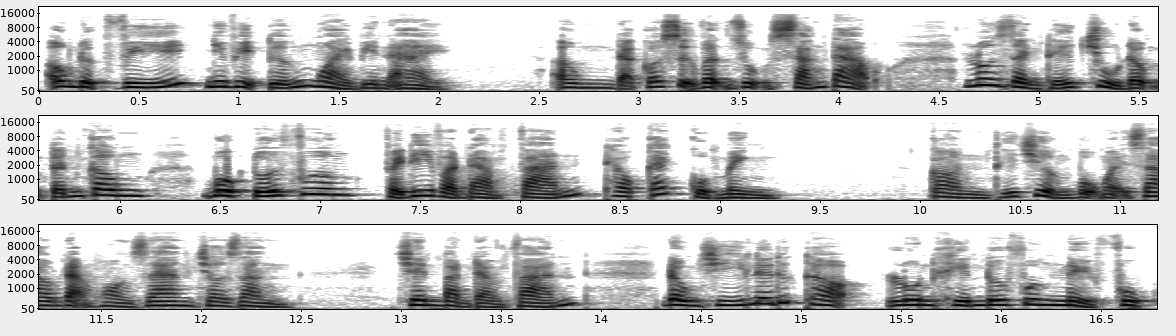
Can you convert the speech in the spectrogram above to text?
ông được ví như vị tướng ngoài biên ải. Ông đã có sự vận dụng sáng tạo, luôn giành thế chủ động tấn công, buộc đối phương phải đi vào đàm phán theo cách của mình. Còn Thứ trưởng Bộ Ngoại giao Đặng Hoàng Giang cho rằng, trên bàn đàm phán, đồng chí Lê Đức Thọ luôn khiến đối phương nể phục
